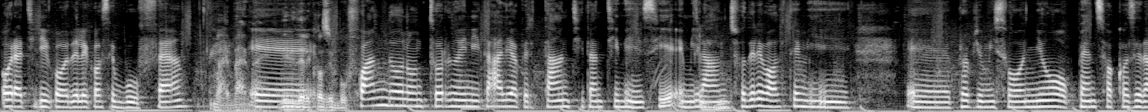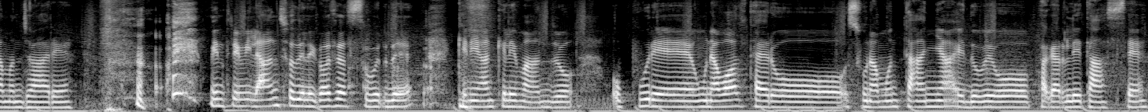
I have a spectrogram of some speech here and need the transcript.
ora ti dico delle cose buffe. Eh. Vai, vai, vai, dimmi delle cose buffe. Quando non torno in Italia per tanti, tanti mesi e mi uh-huh. lancio, delle volte mi, eh, proprio mi sogno o penso a cose da mangiare. Mentre mi lancio delle cose assurde che neanche le mangio Oppure una volta ero su una montagna e dovevo pagare le tasse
